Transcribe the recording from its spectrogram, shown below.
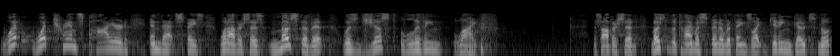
What, what transpired in that space? One author says, most of it was just living life. This author said, most of the time was spent over things like getting goat's milk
